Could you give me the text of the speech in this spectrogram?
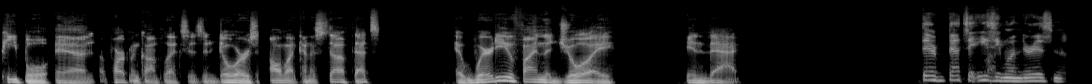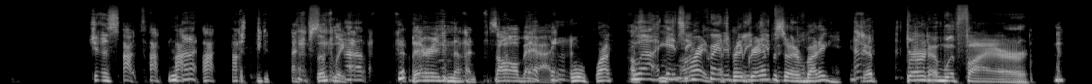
people and apartment complexes and doors, all that kind of stuff. That's uh, where do you find the joy in that? There, that's an easy one. There is none. Just not. Absolutely. Uh, There is none. It's all bad. Well, well, it's All right, that's been a incredibly great episode, everybody. Yep. Burn them with fire.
